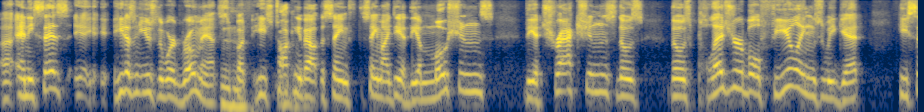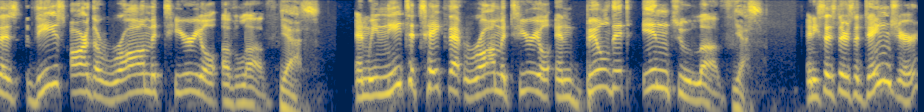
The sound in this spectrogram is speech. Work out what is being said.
Uh, and he says he doesn't use the word romance, Mhm. but he's talking about the same same idea. The emotions, the attractions, those those pleasurable feelings we get. He says these are the raw material of love. yes, And we need to take that raw material and build it into love. yes, And he says there's a danger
